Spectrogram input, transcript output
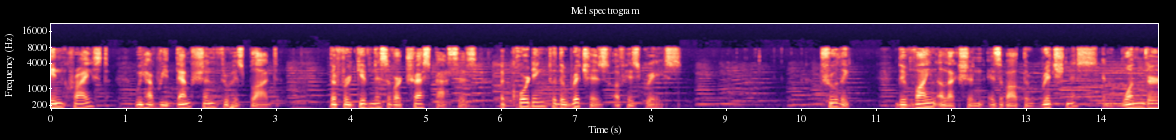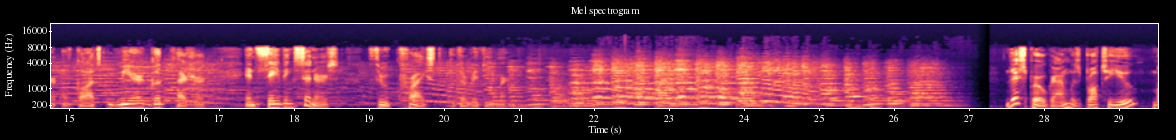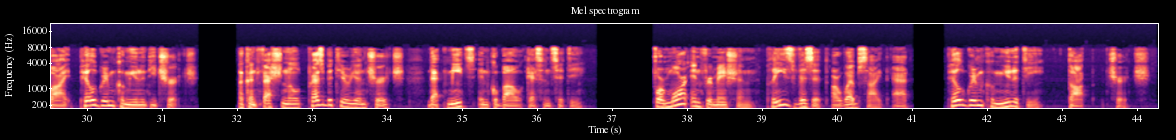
In Christ, we have redemption through His blood, the forgiveness of our trespasses according to the riches of His grace. Truly, divine election is about the richness and wonder of God's mere good pleasure in saving sinners through Christ the Redeemer. This program was brought to you by Pilgrim Community Church, a confessional Presbyterian church that meets in Cubao, Quezon City. For more information, please visit our website at pilgrimcommunity.church.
